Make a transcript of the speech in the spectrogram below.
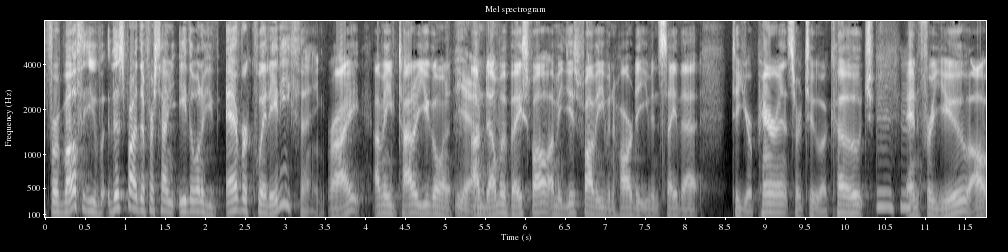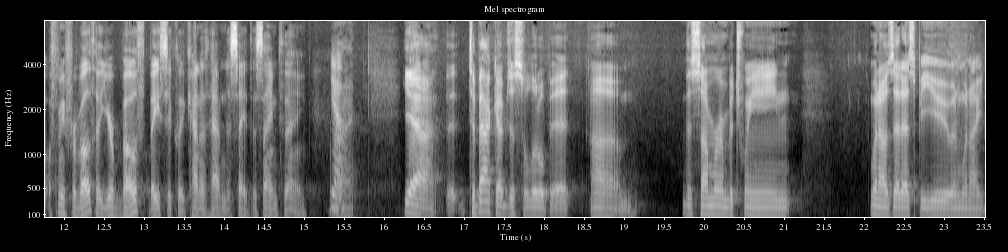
for both of you, this is probably the first time either one of you've ever quit anything, right? I mean, Tyler, you going, Yeah. I'm done with baseball. I mean, it's probably even hard to even say that to your parents or to a coach. Mm-hmm. And for you, all, I mean, for both of you, you're both basically kind of having to say the same thing. Yeah. Right. Yeah. uh, To back up just a little bit, um, the summer in between when I was at SBU and when I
